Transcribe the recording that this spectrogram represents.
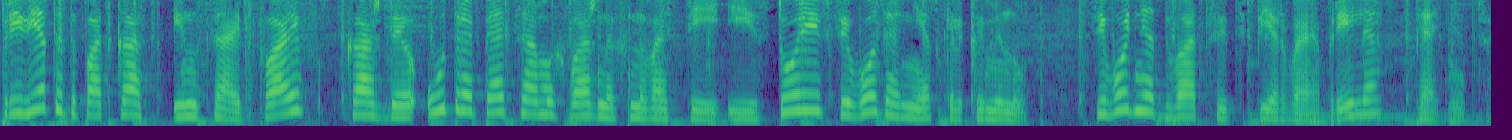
Привет, это подкаст Inside Five. Каждое утро пять самых важных новостей и историй всего за несколько минут. Сегодня 21 апреля, пятница.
